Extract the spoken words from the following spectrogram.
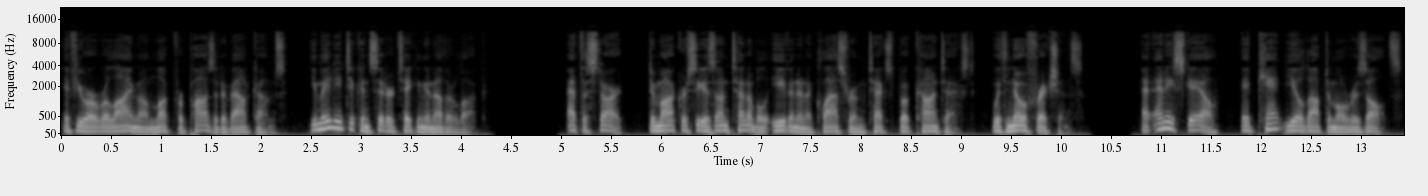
if you are relying on luck for positive outcomes, you may need to consider taking another look. At the start, democracy is untenable even in a classroom textbook context, with no frictions. At any scale, it can't yield optimal results.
